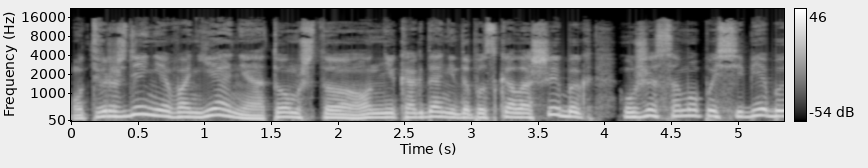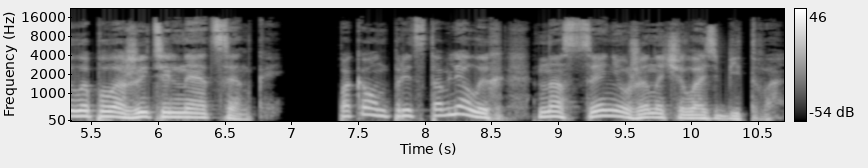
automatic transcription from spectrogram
Утверждение Ваньяня о том, что он никогда не допускал ошибок, уже само по себе было положительной оценкой. Пока он представлял их, на сцене уже началась битва.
